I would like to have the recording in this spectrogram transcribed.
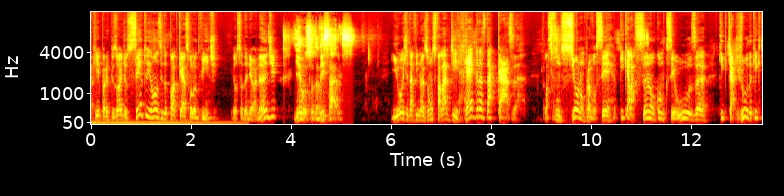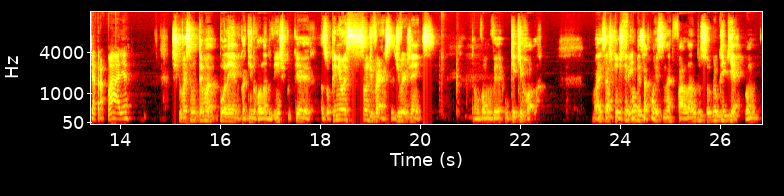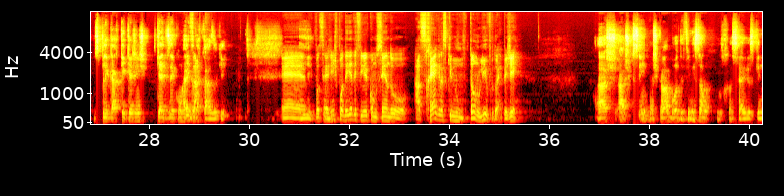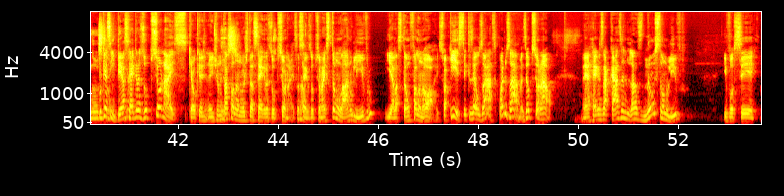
Aqui para o episódio 111 do podcast Rolando 20. Eu sou Daniel Anandi. E eu sou Davi Salles. E hoje, Davi, nós vamos falar de regras da casa. Elas funcionam para você? O que, que elas são? Como que você usa? O que, que te ajuda? O que, que te atrapalha? Acho que vai ser um tema polêmico aqui no Rolando 20, porque as opiniões são diversas, divergentes. Então vamos ver o que que rola. Mas Então, acho que a gente tem que começar com isso, né? Falando sobre o que que é. Vamos explicar o que que a gente quer dizer com regra Exato. da casa aqui. É, E- você, a gente poderia definir como sendo as regras que não estão no livro do RPG? Acho, acho que sim, acho que é uma boa definição. As regras que não Porque estão. assim, tem as regras opcionais, que é o que a gente não está falando hoje das regras opcionais. As Não. regras opcionais estão lá no livro e elas estão falando, ó, isso aqui, se você quiser usar, você pode usar, mas é opcional. Né? As regras da casa, elas não estão no livro e você,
